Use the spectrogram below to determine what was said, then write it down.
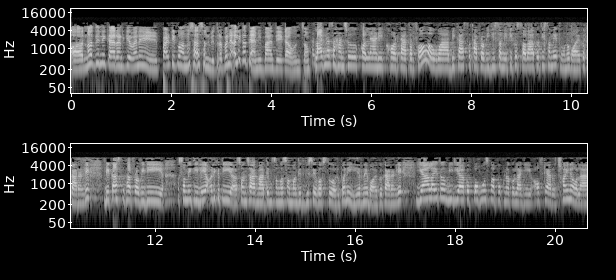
नदिने कारण के भने पार्टीको अनुशासनभित्र पनि अलिकति हामी बाँधिएका हुन्छौँ। लाग्न चाहन्छु कल्याणी खड्कातर्फ उहाँ विकास तथा प्रविधि समितिको सभापति समेत हुनुभएको कारणले विकास तथा प्रविधि समितिले अलिकति संचार माध्यमसँग सम्बन्धित विषयवस्तुहरू पनि हेर्ने भएको कारणले यहाँलाई त मिडियाको पहुँचमा पुग्नको लागि अप्ठ्यारो छैन होला।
